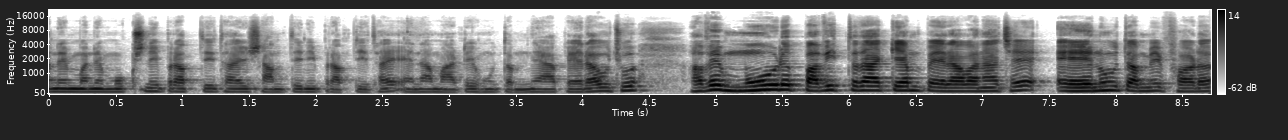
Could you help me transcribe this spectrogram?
અને મને મોક્ષની પ્રાપ્તિ થાય, શાંતિની પ્રાપ્તિ થાય, એના માટે હું તમને આ પહેરાવું છું. હવે મૂળ પવિત્ર કેમ પહેરાવાના છે? એનું તમે ફળ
